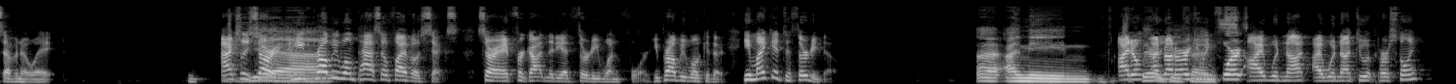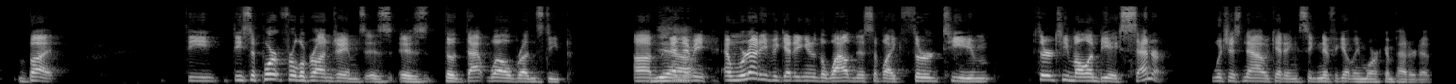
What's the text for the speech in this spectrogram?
0708. Actually, sorry, Yeah. he probably won't pass 0506. Sorry, I'd forgotten that he had 31 4. He probably won't get there. He might get to 30 though. uh, I mean, I don't. I'm not arguing for it. I would not. I would not do it personally. But the the support for LeBron James is is the that well runs deep. Um, and I mean, and we're not even getting into the wildness of like third team, third team All NBA center, which is now getting significantly more competitive.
